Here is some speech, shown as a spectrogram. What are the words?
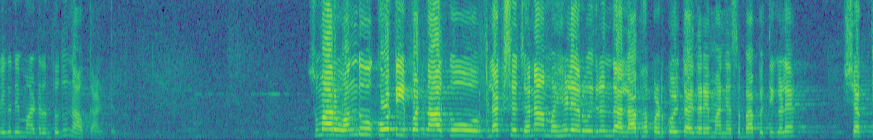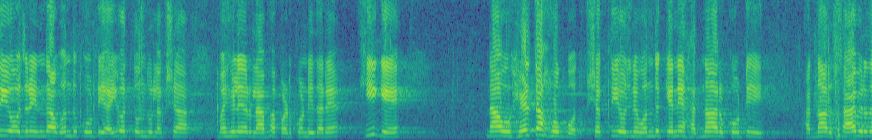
ನಿಗದಿ ಮಾಡಿರೋಂಥದ್ದು ನಾವು ಕಾಣ್ತೇವೆ. ಸುಮಾರು ಒಂದು ಕೋಟಿ ಇಪ್ಪತ್ನಾಲ್ಕು ಲಕ್ಷ ಜನ ಮಹಿಳೆಯರು ಇದರಿಂದ ಲಾಭ ಪಡ್ಕೊಳ್ತಾ ಇದ್ದಾರೆ ಮಾನ್ಯ ಸಭಾಪತಿಗಳೇ. ಶಕ್ತಿ ಯೋಜನೆಯಿಂದ ಒಂದು ಕೋಟಿ ಐವತ್ತೊಂದು ಲಕ್ಷ ಮಹಿಳೆಯರು ಲಾಭ ಪಡ್ಕೊಂಡಿದ್ದಾರೆ. ಹೀಗೆ ನಾವು ಹೇಳ್ತಾ ಹೋಗ್ಬೋದು. ಶಕ್ತಿ ಯೋಜನೆ ಒಂದಕ್ಕೇ ಹದಿನಾರು ಕೋಟಿ, ಹದಿನಾರು ಸಾವಿರದ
